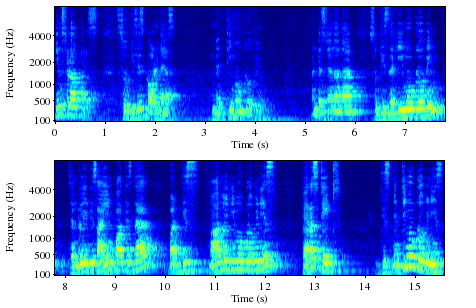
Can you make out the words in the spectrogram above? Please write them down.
instead of ferrous. So this is called as methemoglobin. Understand or not? So this is the hemoglobin. Generally this iron part is there, but this normal hemoglobin is ferrous state. This methemoglobin is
